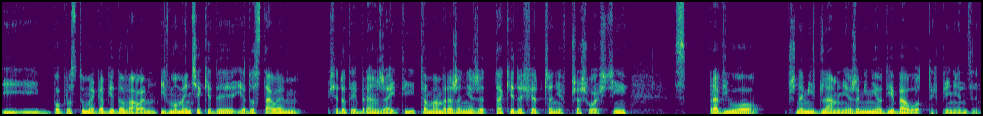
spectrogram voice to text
i, i po prostu mega biedowałem. I w momencie, kiedy ja dostałem się do tej branży IT, to mam wrażenie, że takie doświadczenie w przeszłości sprawiło przynajmniej dla mnie, że mi nie odjebało od tych pieniędzy.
